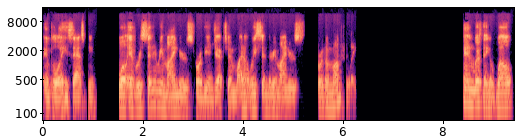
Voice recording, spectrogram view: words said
employees asked me, well, if we're sending reminders for the injection, why don't we send the reminders for the monthly? And we're thinking, well,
